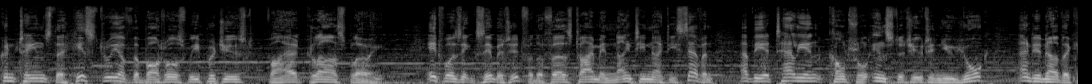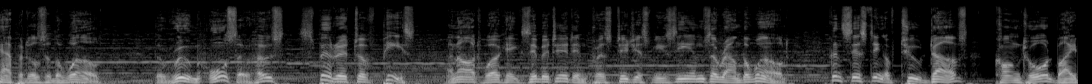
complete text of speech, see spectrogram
contains the history of the bottles we produced via glass blowing. It was exhibited for the first time in 1997 at the Italian Cultural Institute in New York and in other capitals of the world. The room also hosts Spirit of Peace, an artwork exhibited in prestigious museums around the world, consisting of two doves contoured by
